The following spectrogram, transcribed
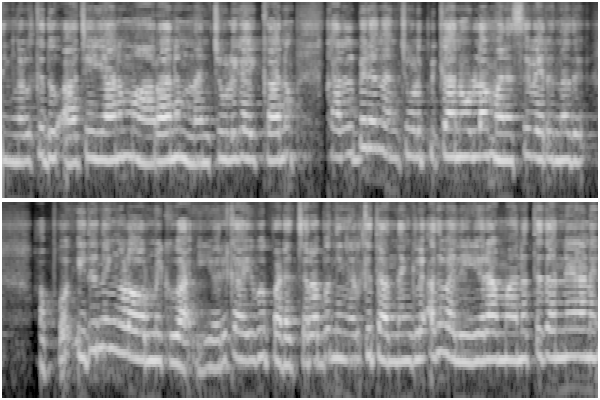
നിങ്ങൾക്ക് ദുആ ചെയ്യാനും മാറാനും നനച്ചുളി കഴിക്കാനും കൽബിനെ നനച്ചുളിപ്പിക്കാനുള്ള മനസ്സ് വരുന്നത്. അപ്പോൾ ഇത് നിങ്ങൾ ഓർമ്മിക്കുക. ഈ ഒരു കഴിവ് പടച്ചറബ് നിങ്ങൾക്ക് തന്നെങ്കിൽ അത് വലിയൊരു അമാനത്ത് തന്നെയാണ്.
